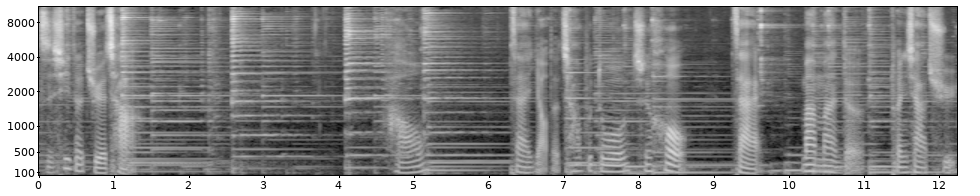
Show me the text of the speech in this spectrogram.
仔细的觉察。好，在咬的差不多之后，再慢慢的吞下去。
